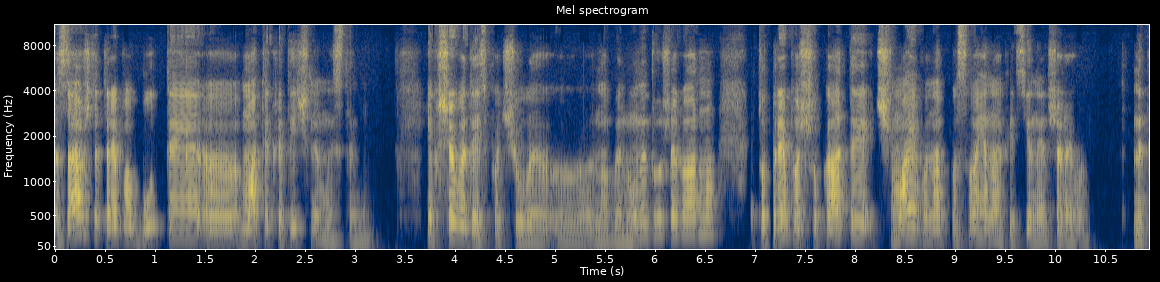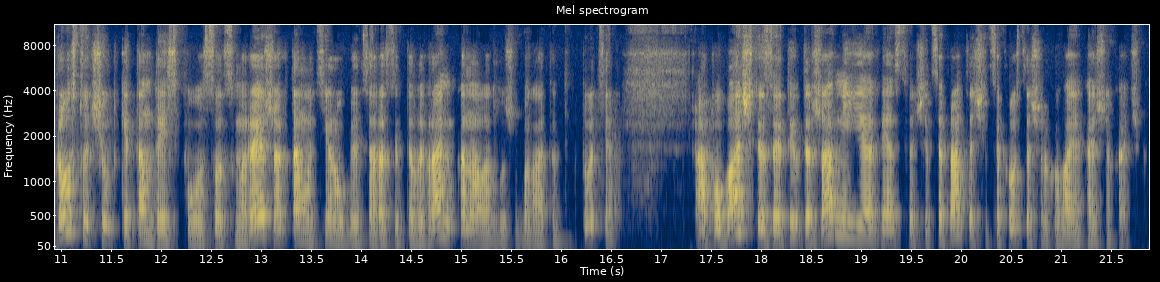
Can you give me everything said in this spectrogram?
Завжди треба бути, е, мати критичне мислення. Якщо ви десь почули е, новину не дуже гарно, то треба шукати, чи має вона послання на офіційні джерела. Не просто чутки там десь по соцмережах, там оці роблять зараз і в телеграм-каналах дуже багато, в Тіктоці, а побачити, зайти в державні є агентства, чи це правда, чи це просто чергова якась жахачка.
